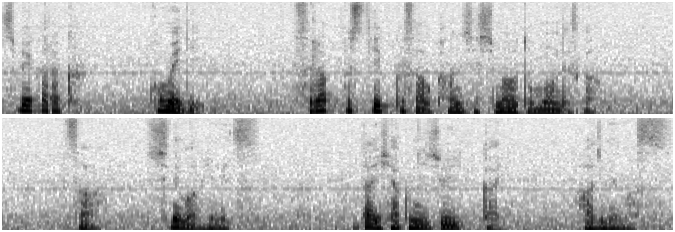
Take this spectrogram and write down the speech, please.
すべからくコメディスラップスティックさを感じてしまうと思うんですが。さあシネマの秘密第121回始めます。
